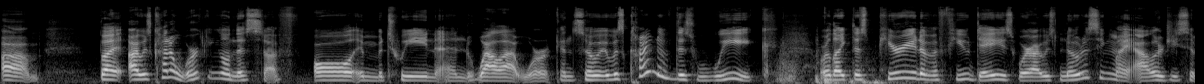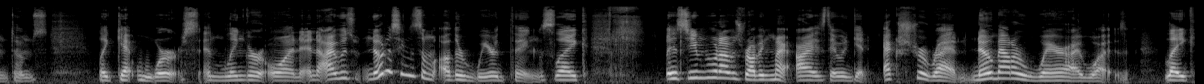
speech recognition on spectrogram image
Um, but I was kind of working on this stuff all in between and while at work. And so it was kind of this week or like this period of a few days where I was noticing my allergy symptoms like get worse and linger on. And I was noticing some other weird things. Like it seemed when I was rubbing my eyes, they would get extra red no matter where I was. Like,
